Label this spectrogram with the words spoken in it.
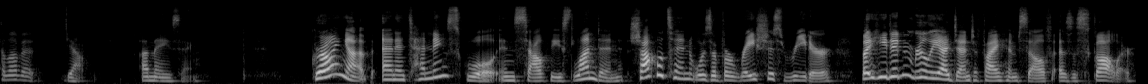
I love it. Yeah, amazing. Growing up and attending school in southeast London, Shackleton was a voracious reader, but he didn't really identify himself as a scholar.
